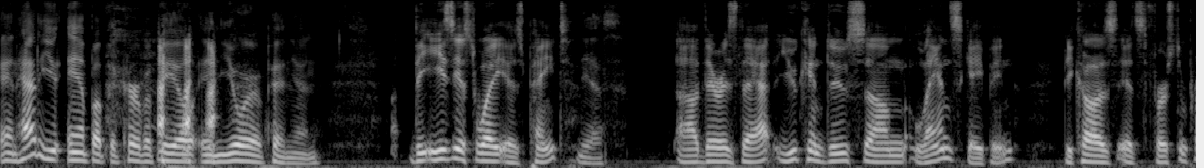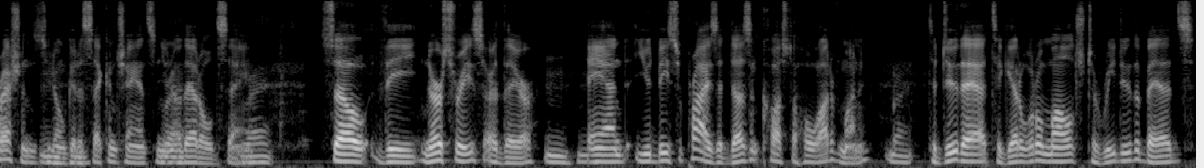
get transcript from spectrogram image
And how do you amp up the curb appeal, in your opinion? The easiest way is paint. Yes. Uh, there is that. You can do some landscaping because it's first impressions. You mm-hmm. don't get a mm-hmm. second chance, and you right. know that old saying. Right. So the nurseries are there, mm-hmm. and you'd be surprised. It doesn't cost a whole lot of money right. to do that, to get a little mulch, to redo the beds,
